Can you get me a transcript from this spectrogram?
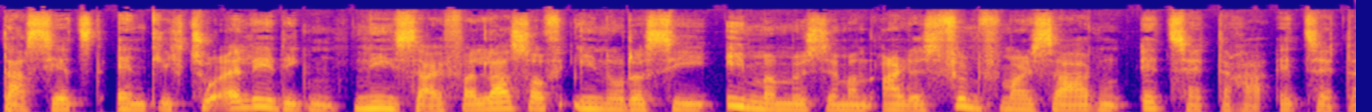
das jetzt endlich zu erledigen. Nie sei Verlass auf ihn oder sie, immer müsse man alles fünfmal sagen, etc. etc.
